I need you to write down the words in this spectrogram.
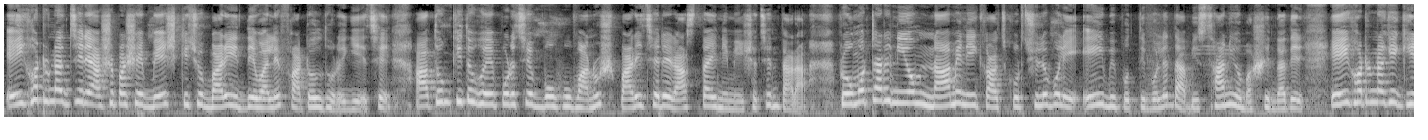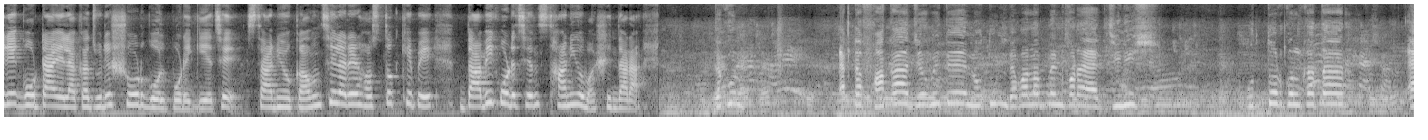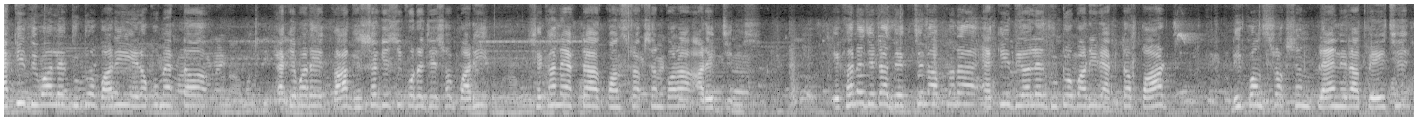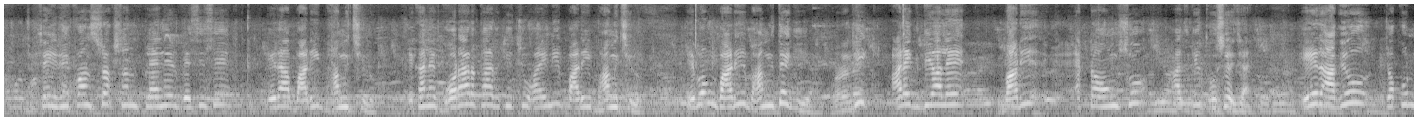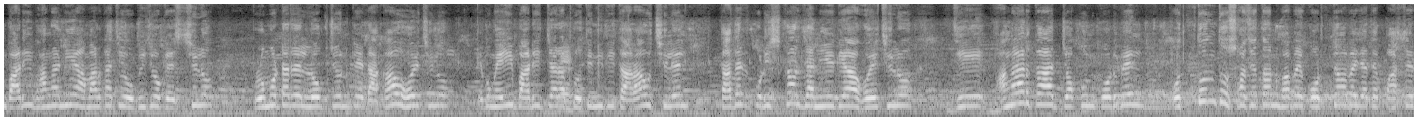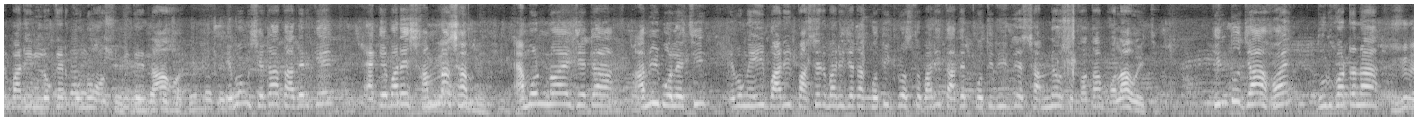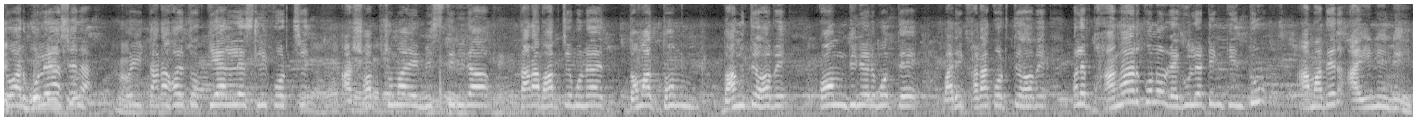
এই ঘটনার জেরে আশেপাশে বেশ কিছু বাড়ির দেওয়ালে ফাটল ধরে গিয়েছে। আতঙ্কিত হয়ে পড়েছে বহু মানুষ। বাড়ি ছেড়ে রাস্তায় নেমে এসেছেন তারা। প্রমোটার নিয়ম না মেনেই কাজ করছিল বলে এই বিপত্তি বলে দাবি স্থানীয় বাসিন্দাদের। এই ঘটনাকে ঘিরে গোটা এলাকা জুড়ে শোরগোল পড়ে গিয়েছে। স্থানীয় কাউন্সিলরের হস্তক্ষেপে দাবি করেছেন স্থানীয় বাসিন্দারা। দেখুন, একটা ফাঁকা জমিতে নতুন ডেভেলপমেন্ট করা এক জিনিস উত্তর কলকাতার একই দেওয়ালে দুটো বাড়ি, এরকম একটা একেবারে গা ঘেঁষাঘেঁষি করে যেসব বাড়ি, সেখানে একটা কনস্ট্রাকশন করা আরেক জিনিস। এখানে যেটা দেখছেন আপনারা, একই দেওয়ালে দুটো বাড়ির একটা পার্ট রিকনস্ট্রাকশন প্ল্যান এরা পেয়েছে। সেই রিকনস্ট্রাকশন প্ল্যানের বেসিসে এরা বাড়ি ভাঙছিল। এখানে গড়ার কাজ কিছু হয়নি, বাড়ি ভাঙছিল। এবং বাড়ি ভাঙতে গিয়ে ঠিক আরেক দেয়ালে বাড়ির একটা অংশ আজকে ধসে যায়। এর আগেও যখন বাড়ি ভাঙা নিয়ে আমার কাছে অভিযোগ এসেছিল প্রমোটারের লোকজনকে ডাকাও হয়েছিল এবং এই বাড়ির যারা প্রতিনিধি তারাও ছিলেন, তাদের পরিষ্কার জানিয়ে দেওয়া হয়েছিল যে ভাঙার কাজ যখন করবেন, অত্যন্ত সচেতনভাবে করতে হবে যাতে পাশের বাড়ির লোকের কোনো অসুবিধে না হয়। এবং সেটা তাদেরকে একেবারে সামনাসামনি, এমন নয় যেটা আমি বলেছি এবং এই বাড়ির পাশের বাড়ি যেটা ক্ষতিগ্রস্ত বাড়ি, তাদের প্রতিনিধিদের সামনেও সে কথা বলা হয়েছে। কিন্তু যা হয় দুর্ঘটনা তো আর বলে আসে না। ওই তারা হয়তো কেয়ারলেসলি করছে। আর সব সময় মিস্ত্রিরা তারা ভাবছে মনে হয় দমাধম ভাঙতে হবে কম দিনের মধ্যে বাড়ি খাড়া করতে হবে। ফলে ভাঙার কোনো রেগুলেটিং কিন্তু আমাদের আইনে নেই।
